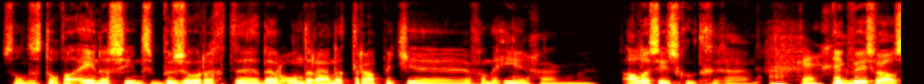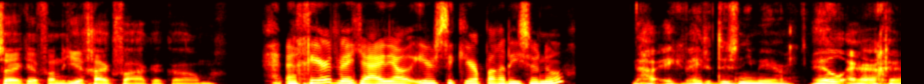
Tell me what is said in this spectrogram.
stonden toch wel enigszins bezorgd uh, daar onderaan het trappetje van de ingang. alles is goed gegaan. Okay, ik wist wel zeker van hier ga ik vaker komen. En Geert, weet jij jouw eerste keer Paradiso nog? Nou, ik weet het dus niet meer. Heel erg hè.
